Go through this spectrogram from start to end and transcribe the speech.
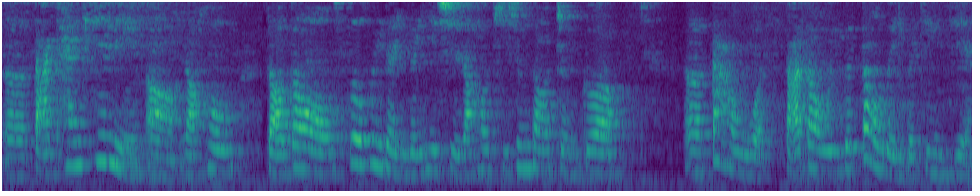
呃打开心灵啊，然后找到社会的一个意识，然后提升到整个呃大我，达到一个道的一个境界。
